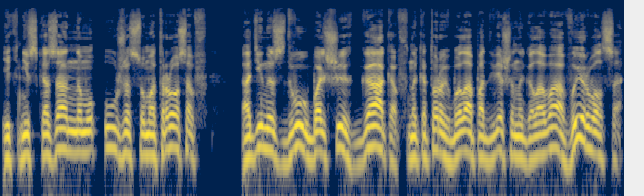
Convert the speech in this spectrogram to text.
и к несказанному ужасу матросов один из двух больших гаков, на которых была подвешена голова, вырвался,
